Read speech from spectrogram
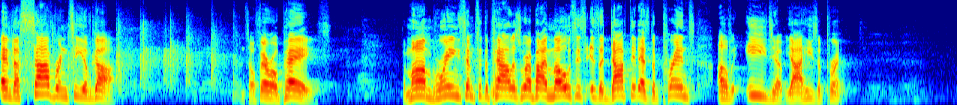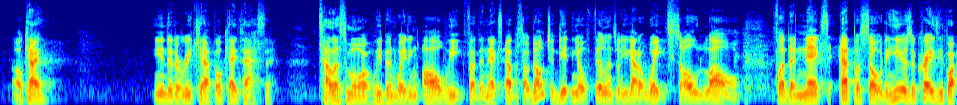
and the sovereignty of God. So Pharaoh pays. The mom brings him to the palace whereby Moses is adopted as the prince of Egypt. Yeah, he's a prince. Okay. End of the recap. Okay, Pastor. Tell us more. We've been waiting all week for the next episode. Don't you get in your feelings when you got to wait so long for the next episode? And here's the crazy part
